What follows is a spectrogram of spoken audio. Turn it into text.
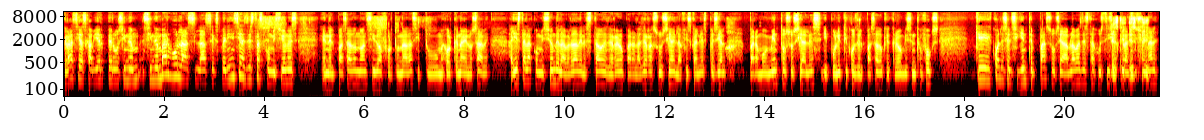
Gracias, Javier. Pero sin, em, sin embargo, las, las experiencias de estas comisiones en el pasado no han sido afortunadas y tú mejor que nadie lo sabe. Ahí está la Comisión de la Verdad del Estado de Guerrero para la Guerra Sucia y la Fiscalía Especial para Movimientos Sociales y Políticos del pasado que creó Vicente Fox. ¿Qué, ¿Cuál es el siguiente paso? O sea, hablabas de esta justicia transicional.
